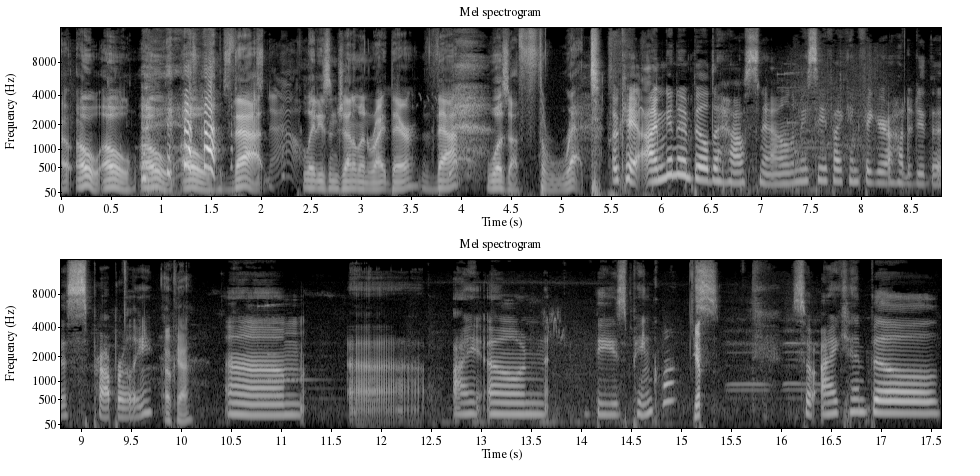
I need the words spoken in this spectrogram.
Oh oh oh oh oh that. ladies and gentlemen, right there. That was a threat. Okay, I'm gonna build a house now. Let me see if I can figure out how to do this properly. Okay. Um, uh, I own these pink ones. Yep. So I can build.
